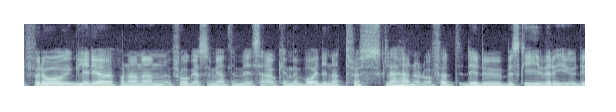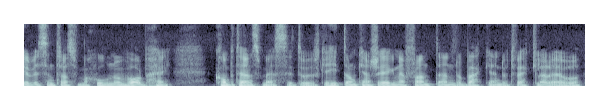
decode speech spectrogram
för då glider jag över på en annan fråga som egentligen blir så här, okej okay, men vad är dina trösklar här nu då? För att det du beskriver är ju delvis en transformation av Varberg kompetensmässigt och du ska hitta de kanske egna frontend och backend-utvecklare. Och,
